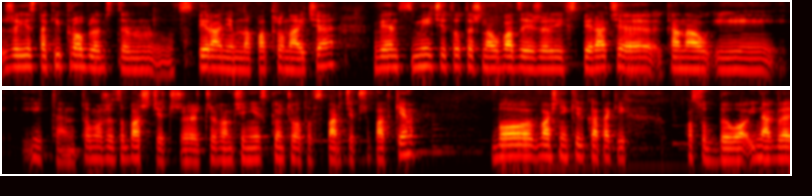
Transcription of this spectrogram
że jest taki problem z tym wspieraniem na Patronajcie, więc miejcie to też na uwadze, jeżeli wspieracie kanał i, i ten, to może zobaczcie, czy, czy Wam się nie skończyło to wsparcie przypadkiem, bo właśnie kilka takich osób było i nagle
